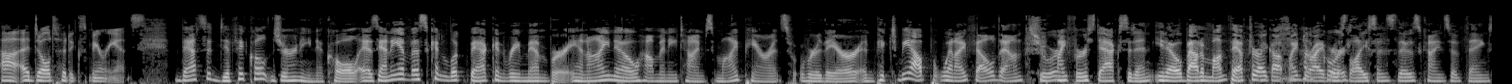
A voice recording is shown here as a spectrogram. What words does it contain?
uh, adulthood experience? That's a difficult journey, Nicole, as any of us can look back and remember. And I know how many times my parents were there and picked me up when I fell down. Sure. My first accident, you know, about a month after I got my driver's license, those kinds of things.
